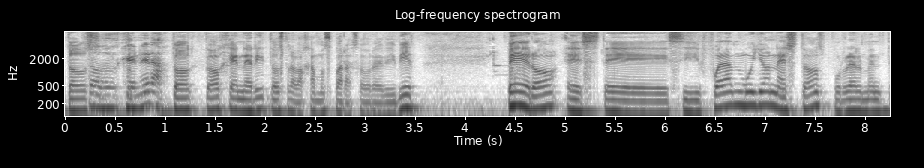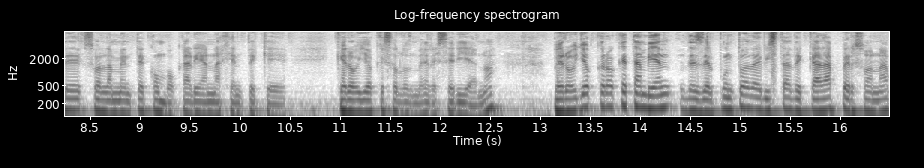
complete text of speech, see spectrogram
todos, todo genera. Todo, todo genera y todos trabajamos para sobrevivir. Pero este, si fueran muy honestos, pues realmente solamente convocarían a gente que, creo yo que se los merecería, ¿no? Pero yo creo que también desde el punto de vista de cada persona,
